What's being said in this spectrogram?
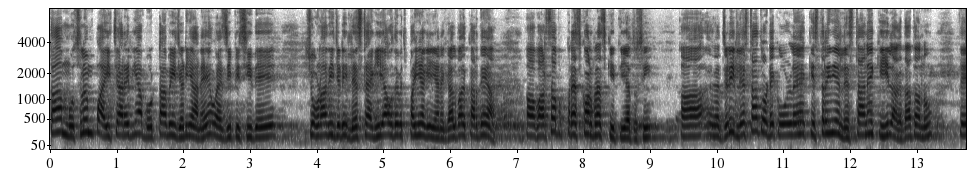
ਤਾਂ ਮੁਸਲਿਮ ਭਾਈਚਾਰੇ ਦੀਆਂ ਵੋਟਾਂ ਵੀ ਜਿਹੜੀਆਂ ਨੇ ਉਹ ਐਸਜੀਪੀਸੀ ਦੇ ਚੋਣਾਂ ਦੀ ਜਿਹੜੀ ਲਿਸਟ ਹੈਗੀ ਆ ਉਹਦੇ ਵਿੱਚ ਪਾਈਆਂ ਗਈਆਂ ਨੇ। ਗੱਲਬਾਤ ਕਰਦੇ ਆ WhatsApp ਪ੍ਰੈਸ ਕਾਨਫਰੰਸ ਕੀਤੀ ਆ ਤੁਸੀਂ। ਜਿਹੜੀ ਲਿਸਟਾਂ ਤੁਹਾਡੇ ਕੋਲ ਨੇ ਕਿਸ ਤਰ੍ਹਾਂ ਦੀਆਂ ਲਿਸਟਾਂ ਨੇ ਕੀ ਲੱਗਦਾ ਤੁਹਾਨੂੰ? ਤੇ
